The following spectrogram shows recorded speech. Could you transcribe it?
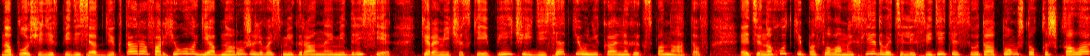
На площади в 50 гектаров археологи обнаружили восьмигранное медресе, керамические печи и десятки уникальных экспонатов. Эти находки, по словам исследователей, свидетельствуют о том, что Кашкала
